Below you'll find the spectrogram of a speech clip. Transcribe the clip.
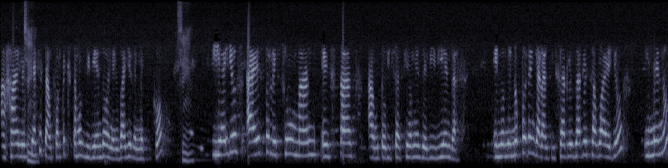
ajá, el estiaje tan fuerte que estamos viviendo en el Valle de México. Sí. Y ellos a esto le suman estas autorizaciones de viviendas, en donde no pueden garantizarles darles agua a ellos y menos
